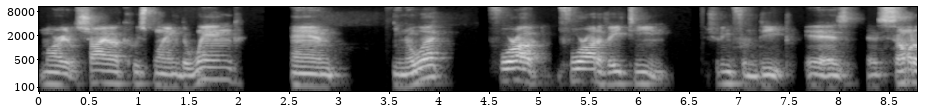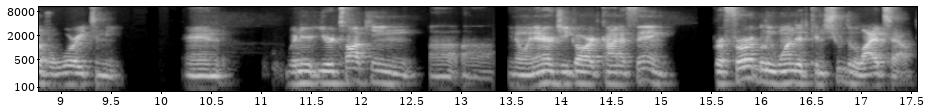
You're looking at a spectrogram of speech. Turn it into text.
Marial Shayok who's playing the wing. And you know what? Four out, four out of 18 shooting from deep is, is somewhat of a worry to me. And when you're, you're talking, uh, uh, you know, an energy guard kind of thing, preferably one that can shoot the lights out.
